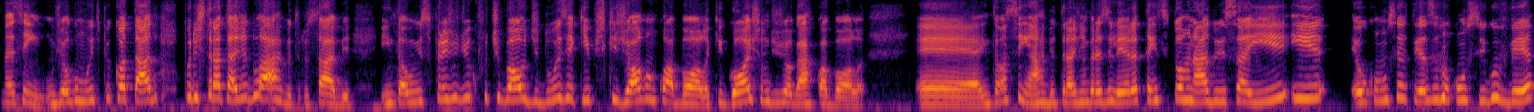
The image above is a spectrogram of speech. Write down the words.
Mas, assim, um jogo muito picotado por estratégia do árbitro, sabe? Então, isso prejudica o futebol de duas equipes que jogam com a bola, que gostam de jogar com a bola. É, então, assim, a arbitragem brasileira tem se tornado isso aí e eu, com certeza, não consigo ver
